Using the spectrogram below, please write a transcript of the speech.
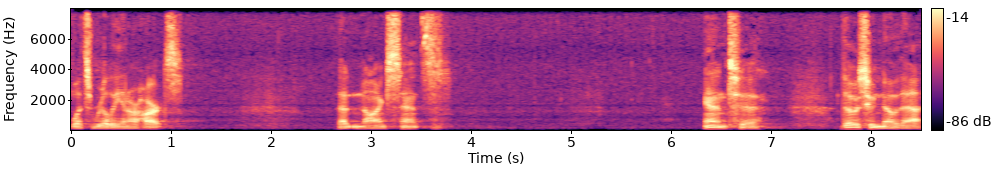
what's really in our hearts. That gnawing sense. And to those who know that,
